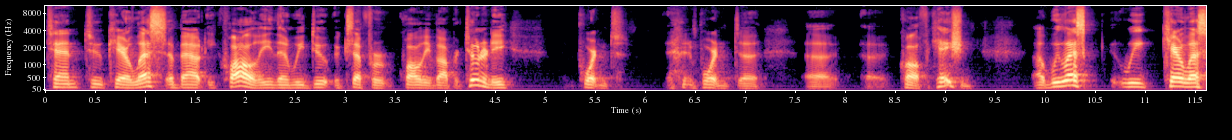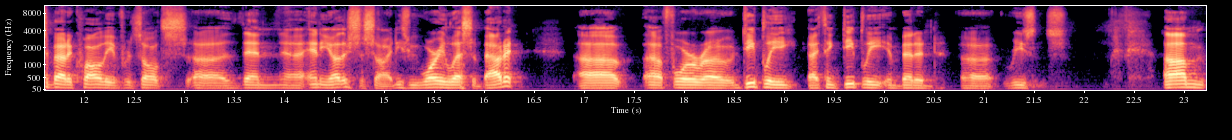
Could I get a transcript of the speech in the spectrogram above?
tend to care less about equality than we do, except for equality of opportunity, important, important uh, uh, uh, qualification. Uh, we less we care less about equality of results uh, than uh, any other societies. We worry less about it for deeply, I think, deeply embedded reasons. Um,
